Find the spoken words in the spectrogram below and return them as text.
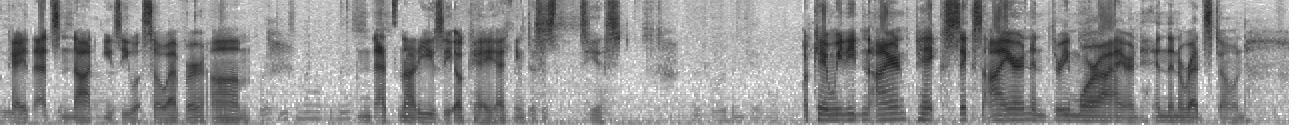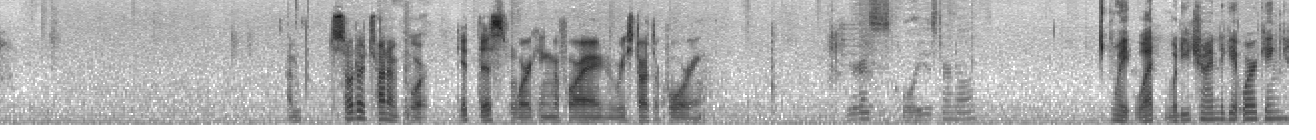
okay, that's not easy whatsoever. Um, Do I do something with this? that's not easy. Okay, I think this is the easiest. There's ribbon cable. Okay, we need an iron pick, six iron, and three more iron, and then a redstone. I'm sort of trying to get this working before I restart the quarry. Your guys' quarry is turned off? Wait, what? What are you trying to get working?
